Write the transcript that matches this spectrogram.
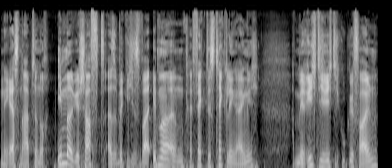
in der ersten Halbzeit noch immer geschafft, also wirklich, es war immer ein perfektes Tackling eigentlich, hat mir richtig, richtig gut gefallen.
